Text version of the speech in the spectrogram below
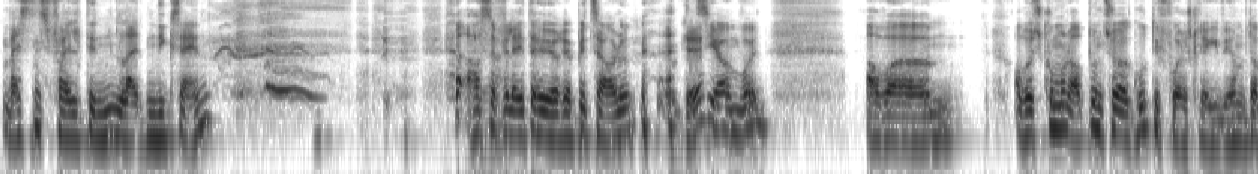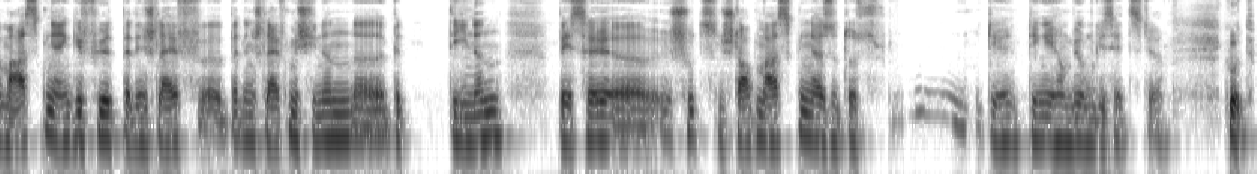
Meistens fällt den Leuten nichts ein. Außer ja. vielleicht eine höhere Bezahlung, okay. die sie haben wollen. Aber ähm, aber es kommen ab und zu auch gute Vorschläge. Wir haben da Masken eingeführt bei den Schleif, äh, bei den Schleifmaschinen äh, bedienen, bessere äh, Schutz- und Staubmasken. Also das, die Dinge haben wir umgesetzt, ja. Gut.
